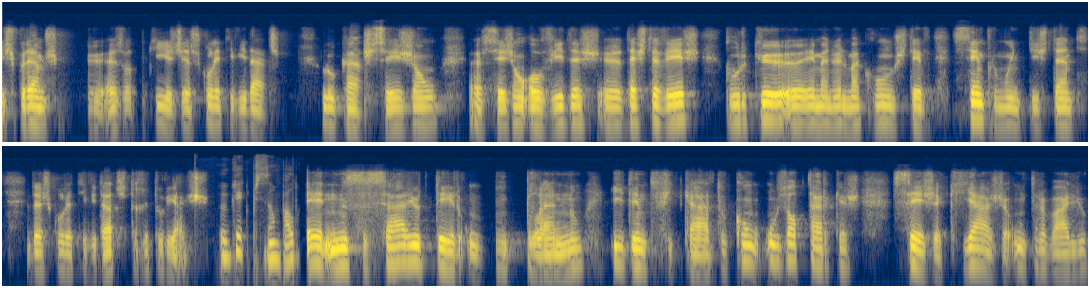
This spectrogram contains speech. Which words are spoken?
esperamos que as autarquias e as coletividades locais sejam, eh, sejam ouvidas eh, desta vez, porque eh, Emmanuel Macron esteve sempre muito distante das coletividades territoriais. O que é que precisam, Paulo? É necessário ter um plano identificado com os autarcas, seja que haja um trabalho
